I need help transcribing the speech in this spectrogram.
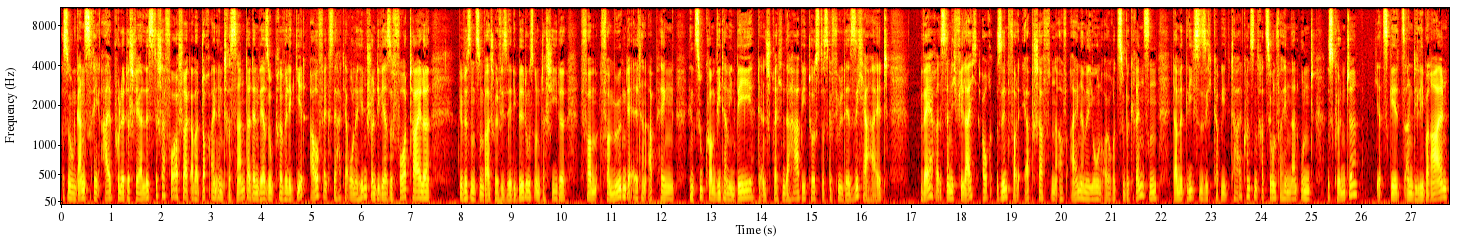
so ein ganz realpolitisch realistischer Vorschlag, aber doch ein interessanter, denn wer so privilegiert aufwächst, der hat ja ohnehin schon diverse Vorteile. Wir wissen zum Beispiel, wie sehr die Bildungsunterschiede vom Vermögen der Eltern abhängen. Hinzu kommen Vitamin B, der entsprechende Habitus, das Gefühl der Sicherheit. Wäre es denn nicht vielleicht auch sinnvoll, Erbschaften auf eine Million Euro zu begrenzen? Damit ließe sich Kapitalkonzentration verhindern und es könnte, jetzt gilt es an die Liberalen,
